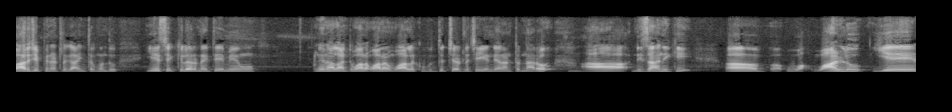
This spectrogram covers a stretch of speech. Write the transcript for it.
వారు చెప్పినట్లుగా ఇంతకుముందు ఏ సెక్యులర్ అయితే మేము నేను అలాంటి వాళ్ళ వాళ్ళ వాళ్ళకు బుద్ధి వచ్చేట్లు చేయండి అని అంటున్నారో. ఆ నిజానికి వాళ్ళు ఏ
